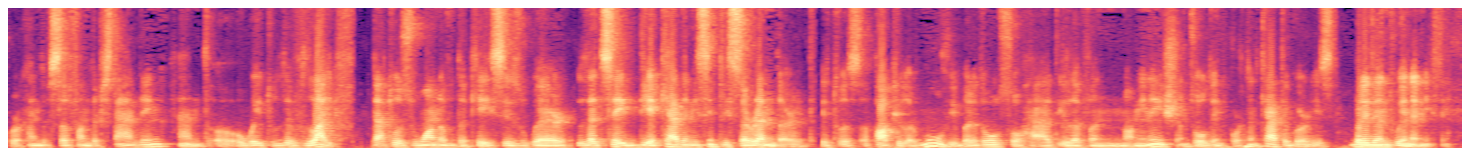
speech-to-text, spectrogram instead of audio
for a kind of self understanding and a way to live life. That was one of the cases where, let's say, the Academy simply surrendered. It was a popular movie, but it also had 11 nominations, all the important categories, but it didn't win anything.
